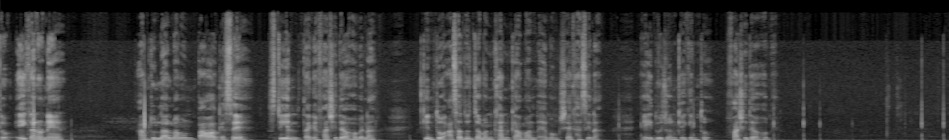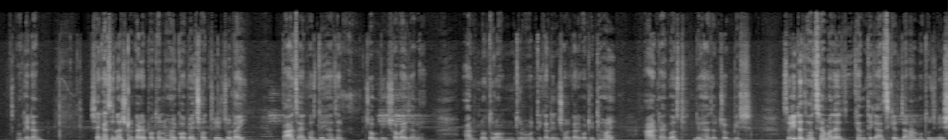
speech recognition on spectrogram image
তো এই কারণে আবদুল্লাহ আল মামুন পাওয়া গেছে স্টিল তাকে ফাঁসি দেওয়া হবে না। কিন্তু আসাদুজ্জামান খান কামাল এবং শেখ হাসিনা, এই দুজনকে কিন্তু ফাঁসি দেওয়া হবে। ওকে ডান শেখ হাসিনা সরকারের পতন হয় কবে? ছত্রিশ জুলাই, পাঁচ আগস্ট দুই হাজার চব্বিশ, সবাই জানে। আর নতুন অন্তর্বর্তীকালীন সরকার গঠিত হয় আট আগস্ট দুই হাজার চব্বিশ। সো এটা হচ্ছে আমাদের এখান থেকে আজকের জানার মতো জিনিস।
